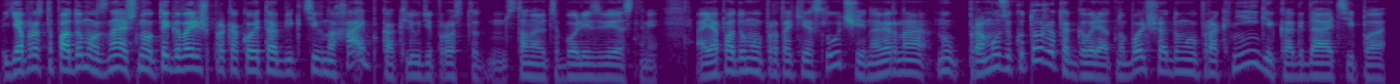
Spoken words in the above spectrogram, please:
Я просто подумал, знаешь, ну, ты говоришь про какой-то объективно хайп, как люди просто становятся более известными. А я подумал про такие случаи, наверное, ну, про музыку тоже так говорят, но больше я думаю про книги, когда, типа,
